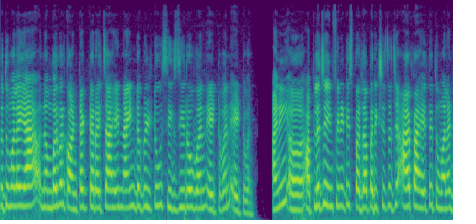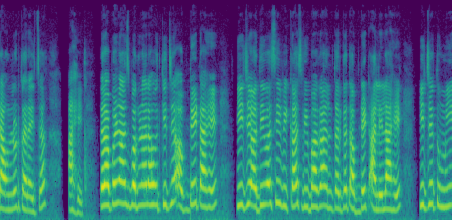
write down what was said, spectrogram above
तर तुम्हाला या नंबरवर कॉन्टॅक्ट करायचा आहे nine double two six zero one eight one eight one आणि आपलं जे इन्फिनिटी स्पर्धा परीक्षेचं जे ॲप आहे ते तुम्हाला डाउनलोड करायचं आहे. तर आपण आज बघणार आहोत की जे अपडेट आहे की जे आदिवासी विकास विभागाअंतर्गत अपडेट आलेलं आहे की जे तुम्ही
